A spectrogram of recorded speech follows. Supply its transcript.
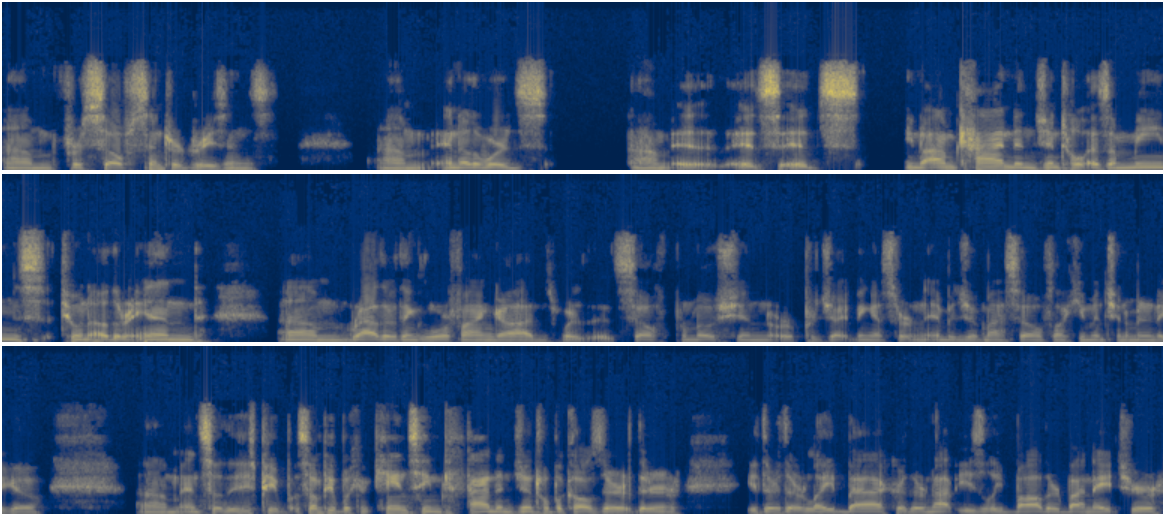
um, for self-centered reasons. Um, in other words, um, it, it's it's you know I'm kind and gentle as a means to an other end, um, rather than glorifying God, it's self-promotion or projecting a certain image of myself, like you mentioned a minute ago. Um, and so these people, some people can, can seem kind and gentle because they're they're either they're laid back or they're not easily bothered by nature.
